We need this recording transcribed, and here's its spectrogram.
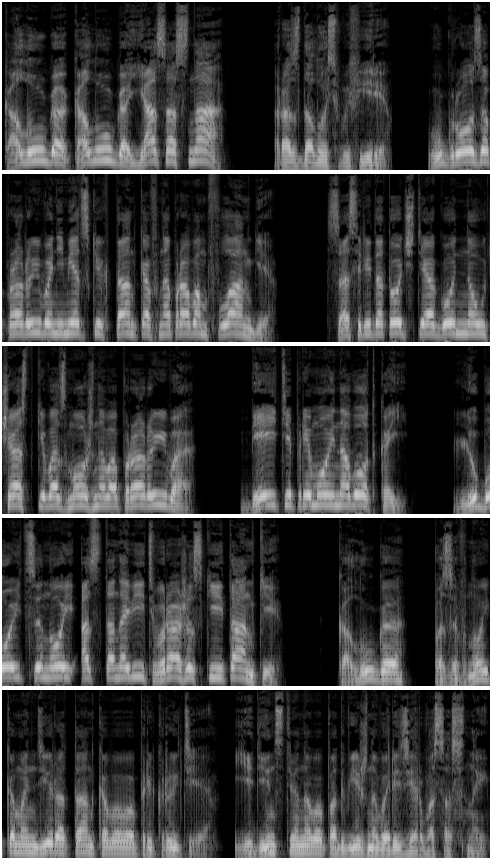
«Калуга, Калуга, я сосна!» раздалось в эфире. «Угроза прорыва немецких танков на правом фланге! Сосредоточьте огонь на участке возможного прорыва. Бейте прямой наводкой. Любой ценой остановить вражеские танки. Калуга – позывной командира танкового прикрытия, единственного подвижного резерва сосны.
